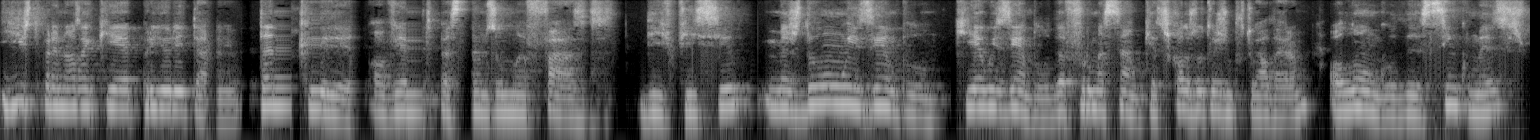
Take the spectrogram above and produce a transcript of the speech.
E isto para nós é que é prioritário. Tanto que, obviamente, passamos uma fase difícil, mas dou um exemplo, que é o exemplo da formação que as escolas de turismo de Portugal deram ao longo de cinco meses,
